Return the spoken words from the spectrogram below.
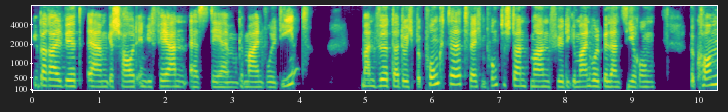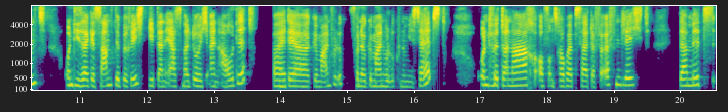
Überall wird ähm, geschaut, inwiefern es dem Gemeinwohl dient. Man wird dadurch bepunktet, welchen Punktestand man für die Gemeinwohlbilanzierung bekommt. Und dieser gesamte Bericht geht dann erstmal durch ein Audit bei mhm. der Gemeinwohl, von der Gemeinwohlökonomie selbst und wird danach auf unserer Webseite veröffentlicht, damit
